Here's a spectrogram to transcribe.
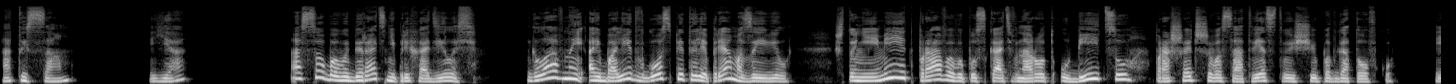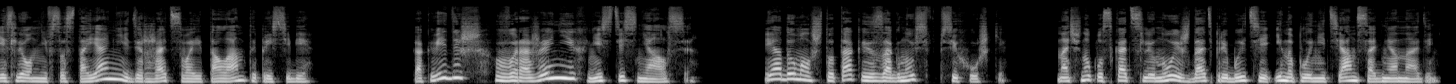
«А ты сам?» «Я?» Особо выбирать не приходилось. Главный айболит в госпитале прямо заявил, что не имеет права выпускать в народ убийцу, прошедшего соответствующую подготовку, если он не в состоянии держать свои таланты при себе. Как видишь, в выражениях не стеснялся. Я думал, что так и загнусь в психушке. Начну пускать слюну и ждать прибытия инопланетян со дня на день.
